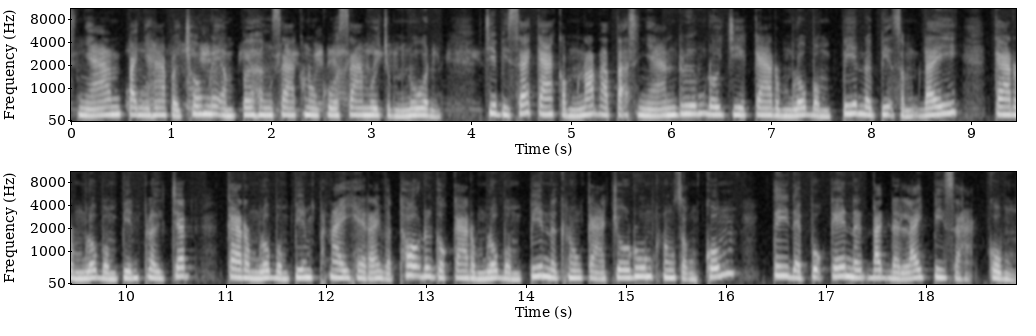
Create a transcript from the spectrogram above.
សញ្ញាណបញ្ហាប្រឈមនៃអំពើហិង្សាក្នុងគ្រួសារមួយចំនួន ជាពិសេសការកំណត់អត្តសញ្ញាណរឿងដូចជាការរំលោភបំពានដោយពាក្យសម្ដី ការរំលោភបំពានផ្លូវចិត្តការរំលោភបំពានផ្នែកហិរញ្ញវត្ថុឬក៏ការរំលោភបំពាននៅក្នុងការចូលរួមក្នុងសង្គមទីដែលពួកគេនៅដាច់ដោយឡែកពីសហគមន៍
